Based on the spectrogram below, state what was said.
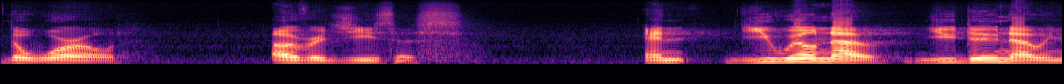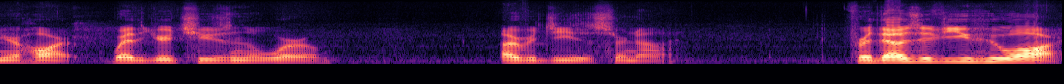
the world over Jesus, and you will know, you do know in your heart whether you're choosing the world over Jesus or not. For those of you who are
